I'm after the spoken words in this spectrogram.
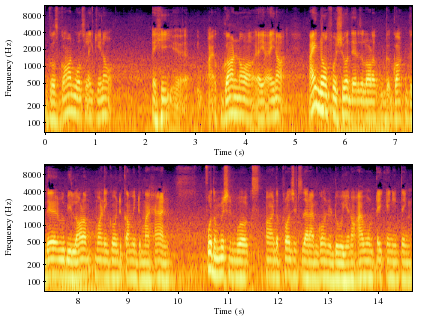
Because god was like you know he uh, god know I, you know I know for sure there is a lot of there will be a lot of money going to come into my hand for the mission works and the projects that I'm going to do. You know, I won't take anything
